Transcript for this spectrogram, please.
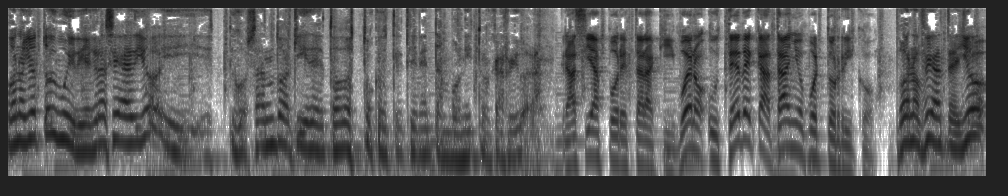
Bueno, yo estoy muy bien, gracias a Dios, y gozando aquí de todo esto que usted tiene tan bonito acá arriba. Gracias por estar aquí. Bueno, usted de Cataño, Puerto Rico. Bueno, fíjate, yo,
